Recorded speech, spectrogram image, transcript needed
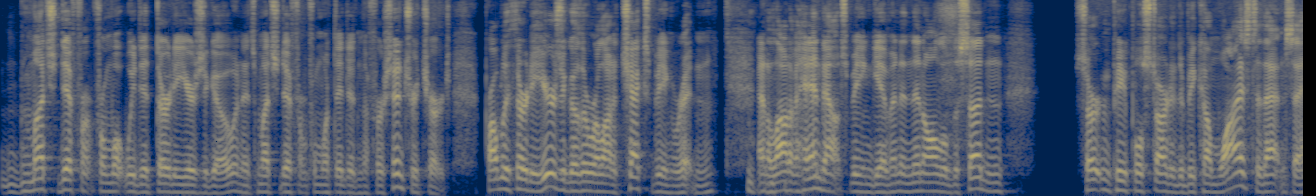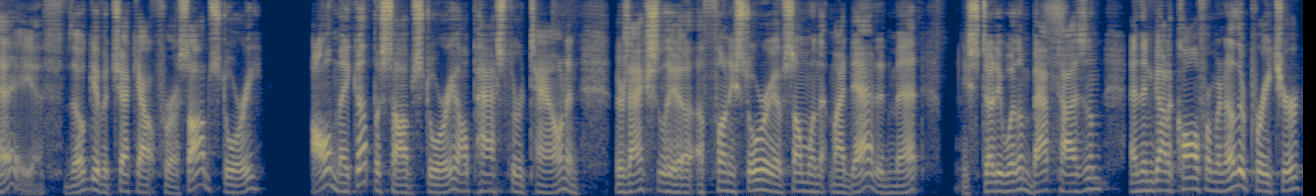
much different from what we did 30 years ago, and it's much different from what they did in the first century church. Probably 30 years ago, there were a lot of checks being written and a lot of handouts being given, and then all of a sudden, certain people started to become wise to that and say, hey, if they'll give a check out for a sob story, I'll make up a sob story. I'll pass through town. And there's actually a, a, funny story of someone that my dad had met. He studied with them, baptized them, and then got a call from another preacher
